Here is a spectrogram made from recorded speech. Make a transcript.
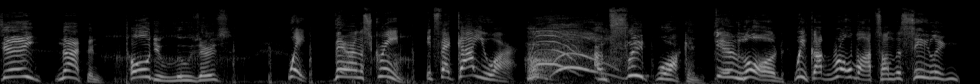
See? Nothing. Told you, losers. Wait, there on the screen. It's that guy you are. I'm sleepwalking. Dear Lord, we've got robots on the ceiling.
